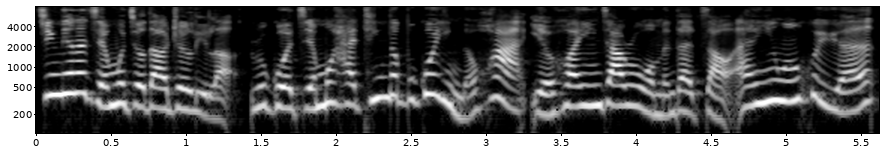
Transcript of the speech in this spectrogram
今天的节目就到这里了。如果节目还听得不过瘾的话，也欢迎加入我们的早安英文会员。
